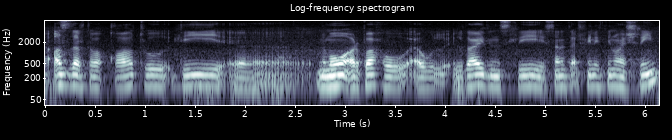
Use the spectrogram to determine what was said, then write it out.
أصدر توقعاته لنمو أرباحه أو الجايدنس لسنة 2022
